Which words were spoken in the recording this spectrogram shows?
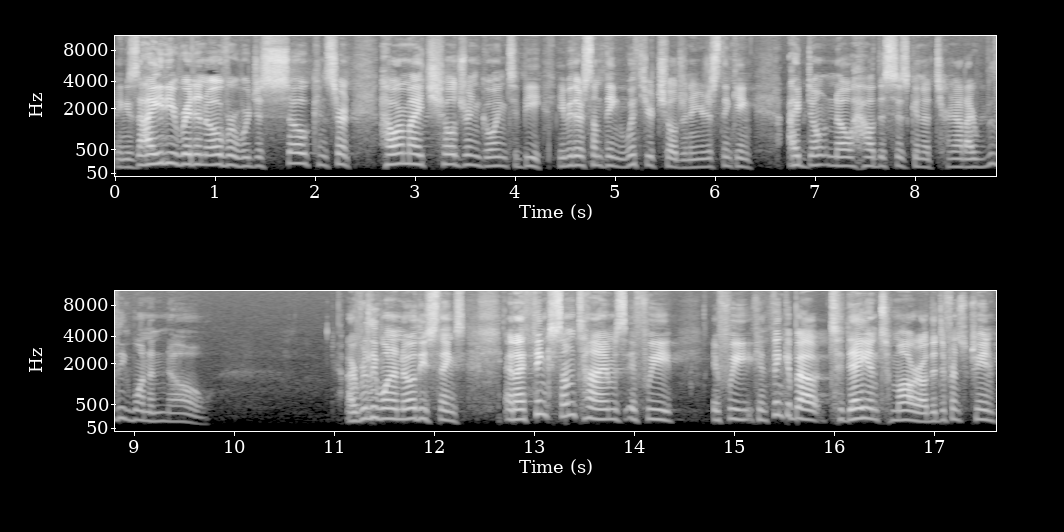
anxiety ridden over, we're just so concerned. How are my children going to be? Maybe there's something with your children and you're just thinking, I don't know how this is going to turn out. I really want to know. I really want to know these things. And I think sometimes if we, if we can think about today and tomorrow, the difference between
